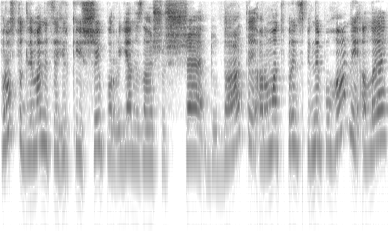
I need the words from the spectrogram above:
Просто для мене це гіркий шипор, я не знаю, що ще додати. Аромат, в принципі, непоганий, але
